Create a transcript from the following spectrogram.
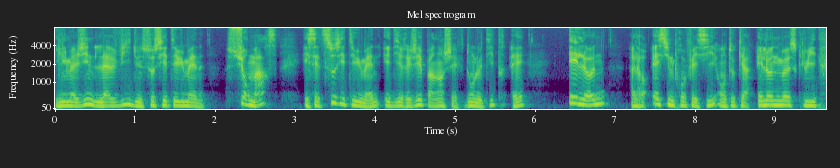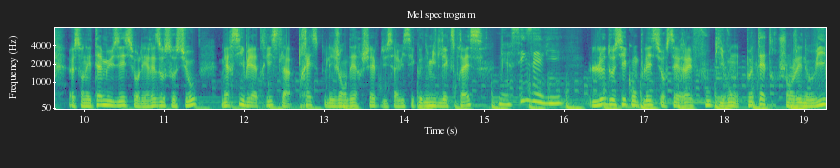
il imagine la vie d'une société humaine sur Mars, et cette société humaine est dirigée par un chef dont le titre est Elon alors, est-ce une prophétie? En tout cas, Elon Musk, lui, euh, s'en est amusé sur les réseaux sociaux. Merci Béatrice, la presque légendaire chef du service économie de l'Express. Merci Xavier. Le dossier complet sur ces rêves fous qui vont peut-être changer nos vies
